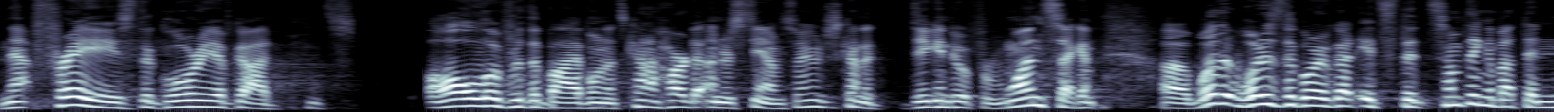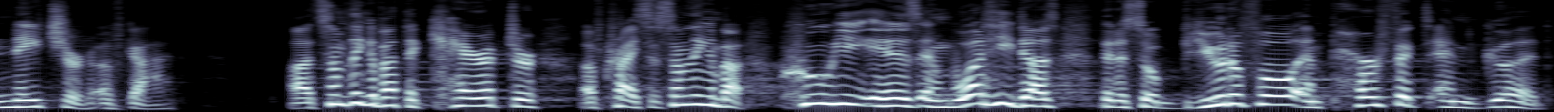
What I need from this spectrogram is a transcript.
And that phrase, the glory of God, it's all over the Bible, and it's kind of hard to understand. So I'm just kind of dig into it for one second. Uh, what, what is the glory of God? It's the, something about the nature of God. Uh, it's something about the character of Christ. It's something about who he is and what he does that is so beautiful and perfect and good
